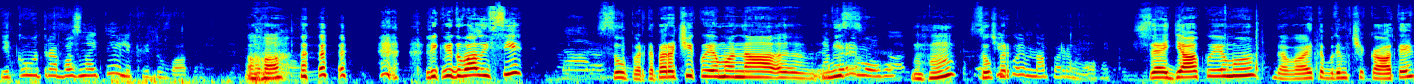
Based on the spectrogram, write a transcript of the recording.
якого треба знайти і ліквідувати. Ага. Ліквідували всі? Супер. Тепер очікуємо на е, На місць. перемогу. Угу. Супер. Очікуємо на перемогу. Все, дякуємо. Давайте будемо чекати.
